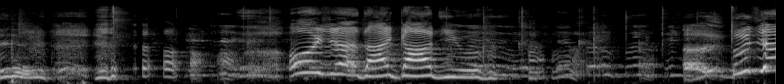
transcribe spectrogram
oh yes, I got you.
